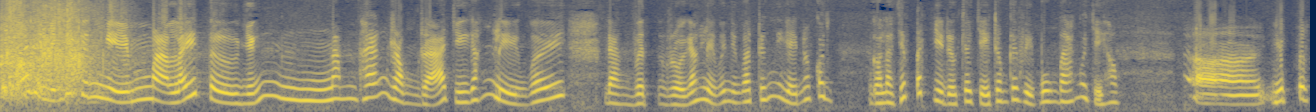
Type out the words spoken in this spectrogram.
Thế thì những cái kinh nghiệm mà lấy từ những năm tháng ròng rã chị gắn liền với đàn vịt rồi gắn liền với những quả trứng như vậy nó có gọi là giúp ích gì được cho chị trong cái việc buôn bán của chị không? À, giúp ích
